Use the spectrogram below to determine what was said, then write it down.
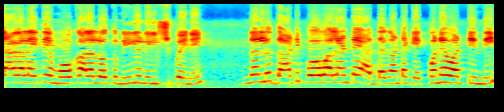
జాగాలైతే మోకాలలోతు నీళ్ళు నిలిచిపోయినాయి. సిగ్నల్లు దాటిపోవాలంటే అర్ధ గంటకు ఎక్కువనే పట్టింది.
